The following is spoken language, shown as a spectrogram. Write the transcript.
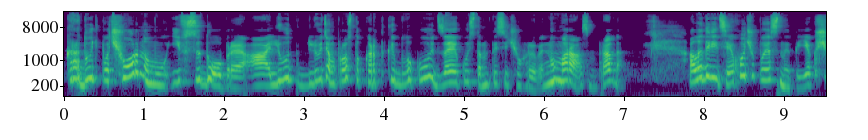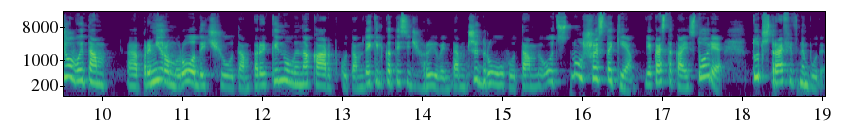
крадуть по чорному і все добре, а люд, людям просто картки блокують за якусь там тисячу гривень. Ну, маразм, правда? Але дивіться, я хочу пояснити: якщо ви там, приміром, родичу там перекинули на картку там декілька тисяч гривень, там чи другу, там от, ну, щось таке, якась така історія, тут штрафів не буде.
